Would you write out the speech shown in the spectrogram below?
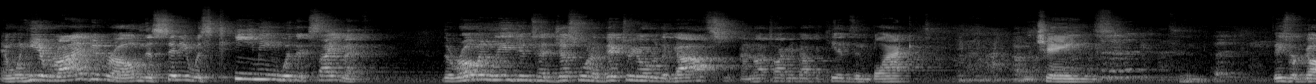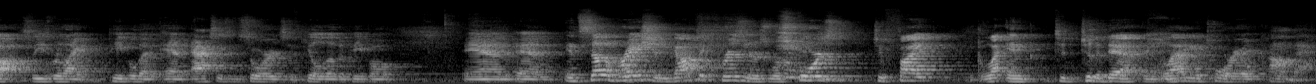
And when he arrived in Rome, the city was teeming with excitement. The Roman legions had just won a victory over the Goths. I'm not talking about the kids in black and the chains. These were Goths. These were like people that had axes and swords and killed other people. And, and in celebration, Gothic prisoners were forced to fight in, to, to the death in gladiatorial combat.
